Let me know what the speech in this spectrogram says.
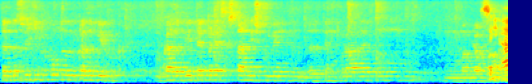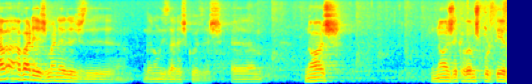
tanto na sua equipa como na do porque o Casa Pia até parece que está neste momento da temporada com uma melhor Sim, há, há, várias maneiras de, de, analisar as coisas. Uh, nós nós acabamos por ter,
